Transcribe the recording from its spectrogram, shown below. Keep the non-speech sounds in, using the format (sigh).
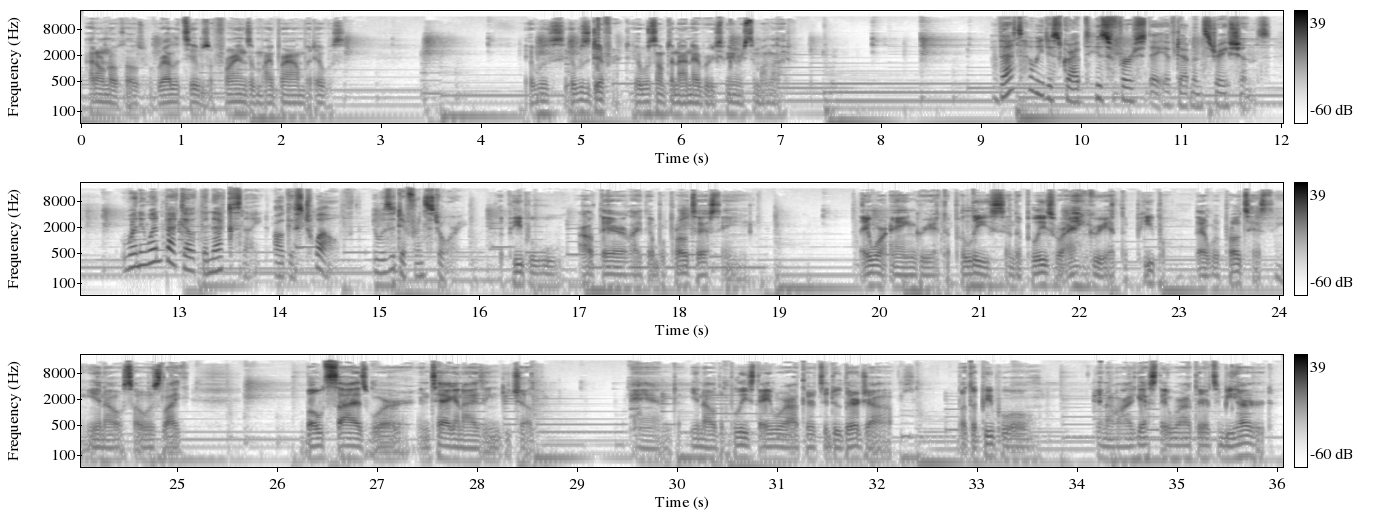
I don't know if those were relatives or friends of Mike Brown, but it was it was it was different. It was something I never experienced in my life. That's how he described his first day of demonstrations. When he went back out the next night, August 12th, it was a different story. The people out there, like that were protesting, they were angry at the police, and the police were (laughs) angry at the people that were protesting. You know, so it's like both sides were antagonizing each other. And, you know, the police, they were out there to do their jobs. But the people, you know, I guess they were out there to be heard.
